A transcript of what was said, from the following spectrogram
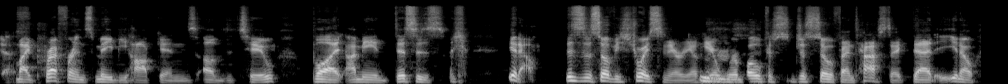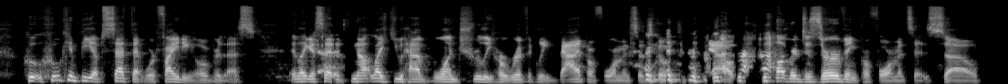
Yes. my preference may be Hopkins of the two, but I mean this is, you know. This is a Sophie's choice scenario here. Mhm. We're both is just so fantastic that you know who who can be upset that we're fighting over this. And like I said, it's not like you have one truly horrifically bad performance that's going to beat out other deserving performances. So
